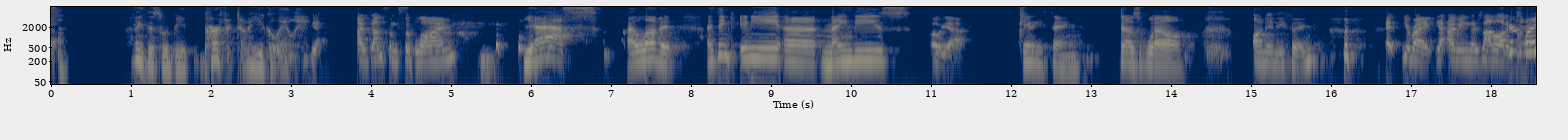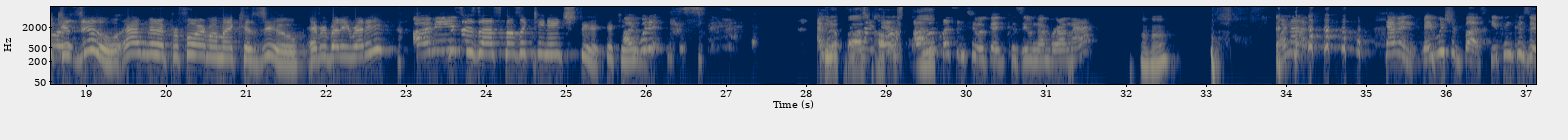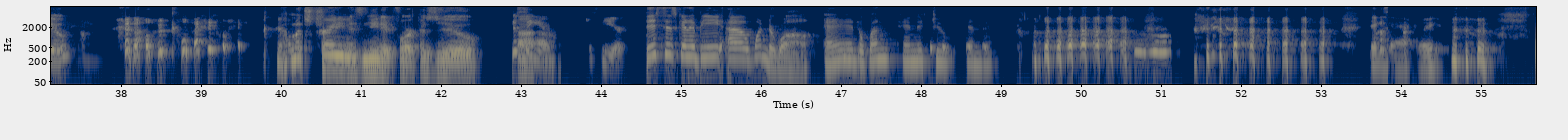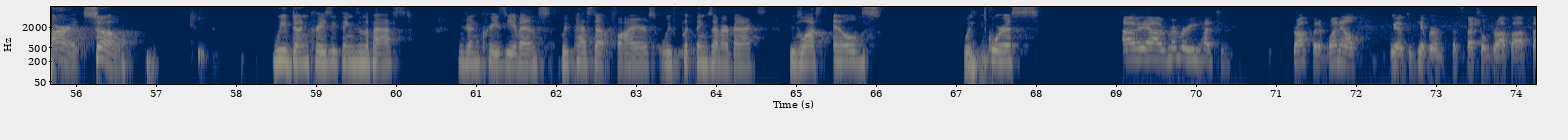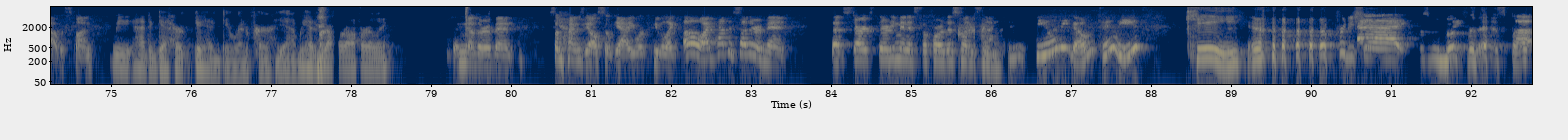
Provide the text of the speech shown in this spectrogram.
I think this would be perfect on a ukulele. Yeah. I've done some Sublime. Yes, I love it. I think any uh, 90s Oh yeah, anything does well on anything. Eh, you're right. Yeah, I mean, there's not a lot of. Here's my kazoo. I'm gonna perform on my kazoo. Everybody ready? I mean, This is uh, smells like teenage spirit. Here, I kid. wouldn't. I You know would- Fast Cars? I would listen to a good kazoo number on that. Mm-hmm. Why not? Kevin, maybe we should busk. You can kazoo. And I'll ukulele. How much training is needed for a kazoo? Just a Uh, year. Just a year. This is gonna be a wonder wall and a one and a two and a. exactly. All right, so we've done crazy things in the past. We've done crazy events. We've passed out flyers. We've put things on our backs. We've lost elves with Mhm. Taurus. Oh yeah, I remember you had to drop it. at One elf, we had to give her a special drop off. That was fun. We had to get her. We had to get rid of her. Yeah, we had to drop her off early. Another event. Sometimes you also, yeah, you work with people like, oh, I have this other event that starts 30 minutes before this one. Can you let me go? Can I leave? Key. Pretty sure Uh, we booked for this, but Uh,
